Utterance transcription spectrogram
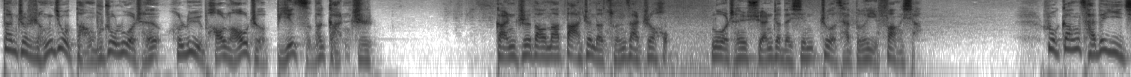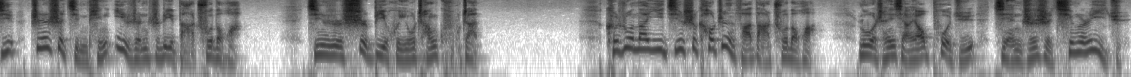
但这仍旧挡不住洛尘和绿袍老者彼此的感知。感知到那大阵的存在之后，洛尘悬着的心这才得以放下。若刚才的一击真是仅凭一人之力打出的话，今日势必会有场苦战。可若那一击是靠阵法打出的话，洛尘想要破局简直是轻而易举。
